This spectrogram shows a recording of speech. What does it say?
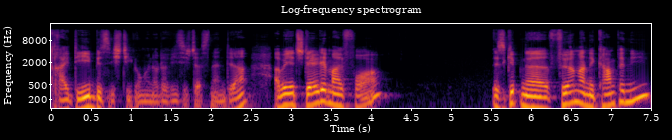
3D-Besichtigungen oder wie sich das nennt, ja. Aber jetzt stell dir mal vor, es gibt eine Firma, eine Company,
